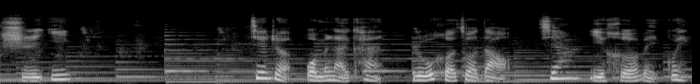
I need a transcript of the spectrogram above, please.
十一。接着我们来看如何做到家以和为贵。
